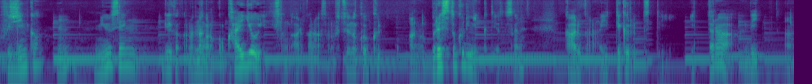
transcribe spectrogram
う、婦人科？ん？乳腺外科かな？なんかのこう開業医さんがあるから、その普通のこうあのブレストクリニックっていうやつですかね。があるから行ってくるっつって言ったら、で、あの、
